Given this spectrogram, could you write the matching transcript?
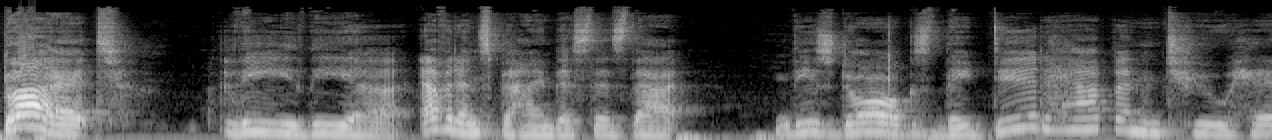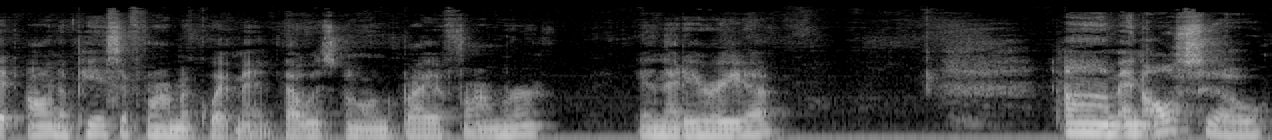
But the the uh, evidence behind this is that these dogs they did happen to hit on a piece of farm equipment that was owned by a farmer in that area. Um, and also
